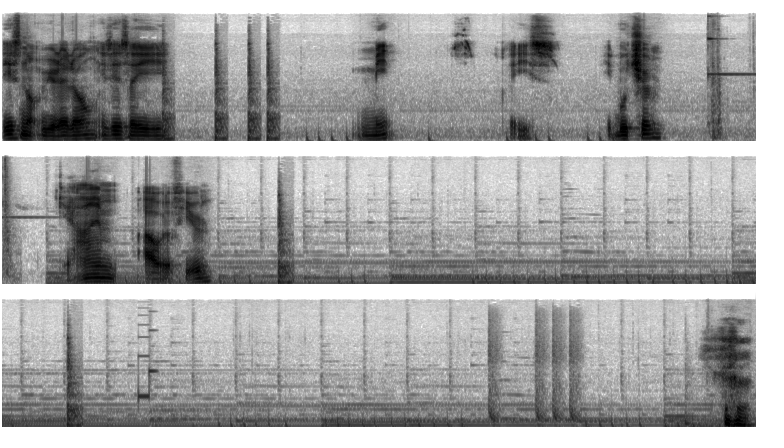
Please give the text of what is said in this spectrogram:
This is not weird at all. Is this a meat place? A butcher? Okay i'm out of here dum,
